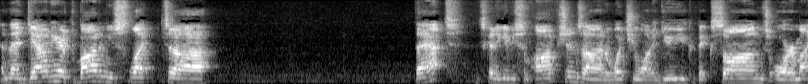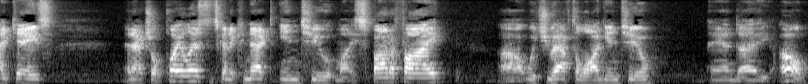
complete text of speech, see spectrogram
and then down here at the bottom you select uh, that. It's going to give you some options on what you want to do. You can pick songs, or in my case, an actual playlist. It's going to connect into my Spotify, uh, which you have to log into. And I, oh.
